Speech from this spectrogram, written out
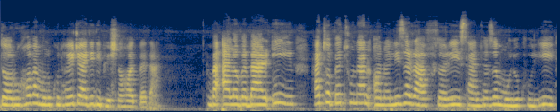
داروها و مولکول های جدیدی پیشنهاد بدن. و علاوه بر این حتی بتونن آنالیز رفتاری سنتز مولکولی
